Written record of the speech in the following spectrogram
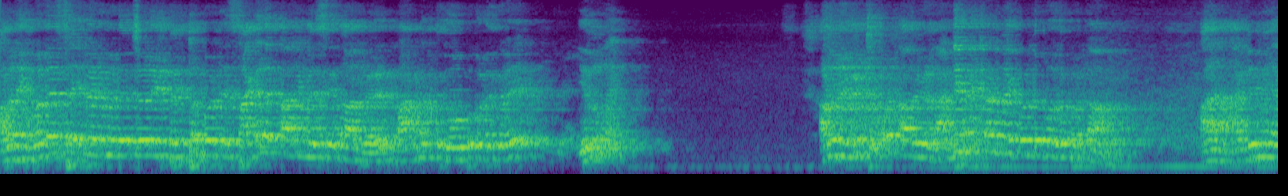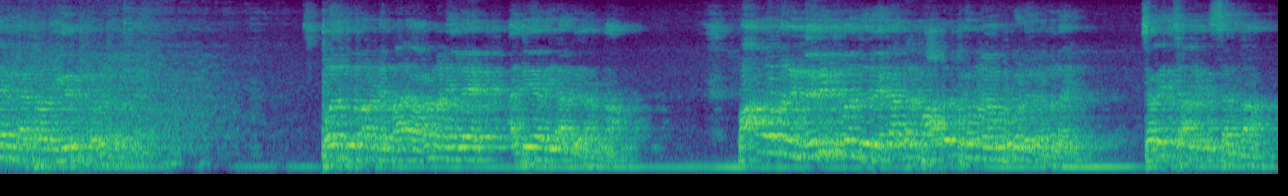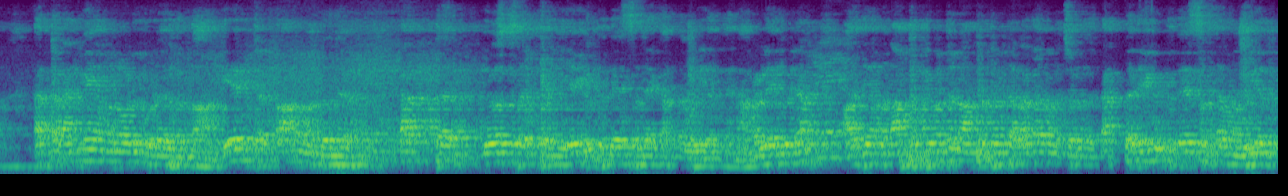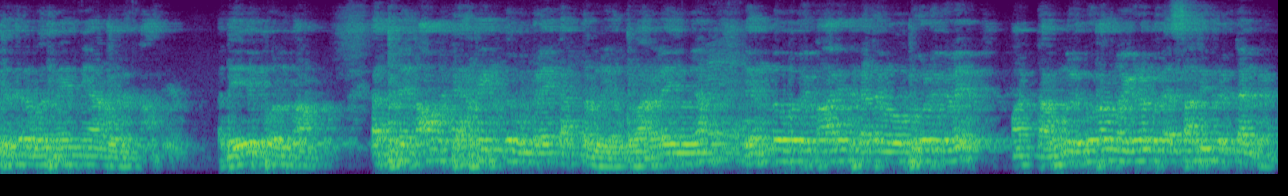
அவனை கொலை செய்ய வேண்டும் என்று சொல்லி திட்டப்பட்டு சகல காரியங்கள் செய்தார்கள். மரணத்துக்கு ஒப்பு கொடுக்கவே இல்லை. அவனை விட்டுக்கொண்டார்கள் அடிமைத்தன்மை கொண்டு போகப்பட்டான். ஆனா அடிமையாக கட்டவனை இருக்க வேண்டும் பொதுவாருடைய அரண்மனையிலே அதிகாரியாக இருந்தான் பாவம் நெருங்கி வந்தது கத்த பாவத்துக்கு அவனை ஒப்பு கொடுக்கவில்லை. சிறைச்சாலைக்கு சென்றான். கத்தர் அங்கே அவனோடு கூட இருந்தான். ஏற்ற காலம் வந்தது. கத்தர் யோசிப்பை எகிப்து தேசத்தை கத்தர் உயர்த்தினார். அலேலுயா ஆதி அவன் நாற்பத்தி ஒன்று நாற்பத்தி ரெண்டு அழகாக நம்ம சொல்லுது கத்தர் எகிப்து தேசத்தை அவன் உயர்த்துகிற ஒரு மேன்மையான ஒரு காரியம் அதே போல்தான் கத்தருடைய நாமத்தை அறிந்து உங்களை கத்தர் உயர்த்துவார். அலேலுயா எந்த ஒரு காரியத்தை கத்தர் ஒப்பு கொடுக்கவே மாட்டார். உங்களுக்கு உணர்மை எழுப்புகிற சதி திட்டங்கள்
